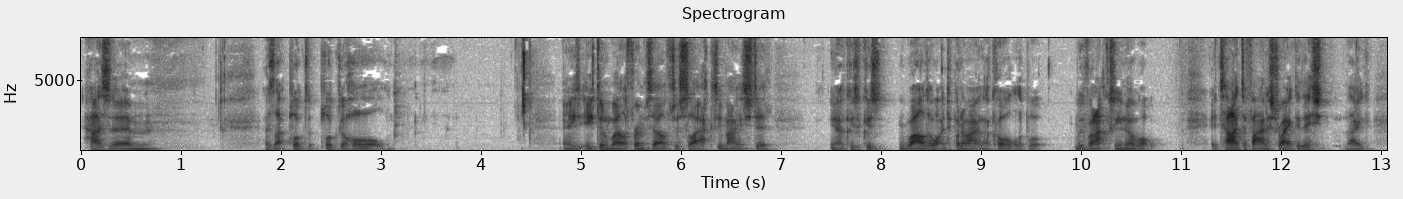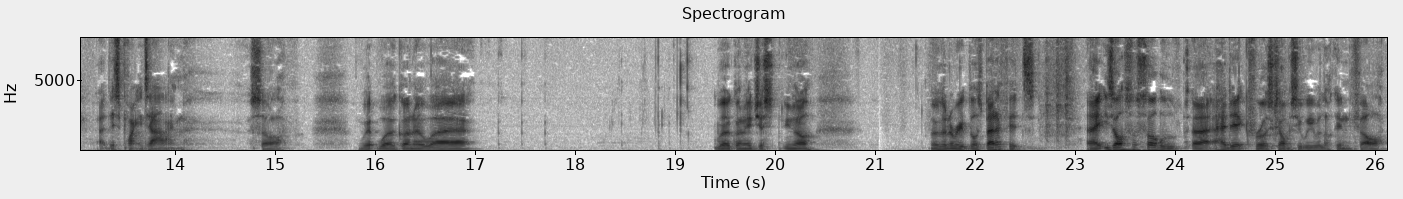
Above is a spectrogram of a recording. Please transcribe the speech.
has um has like plugged plugged a hole, and he's, he's done well for himself. Just like actually managed to, you know, because because Wilder wanted to put him out in the call, but we've actually you know what it's hard to find a striker this like at this point in time. So we're, we're gonna uh, we're gonna just you know we're gonna reap those benefits. Uh, he's also solved uh, a headache for us because obviously we were looking for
